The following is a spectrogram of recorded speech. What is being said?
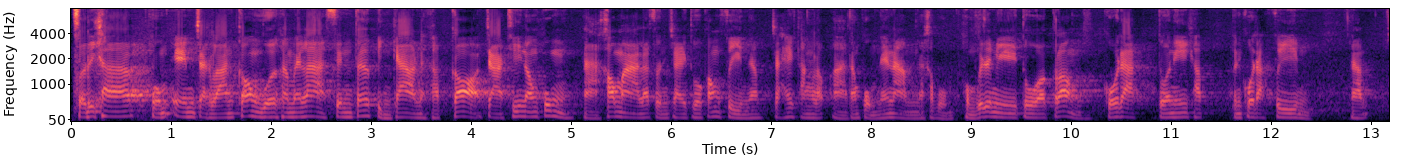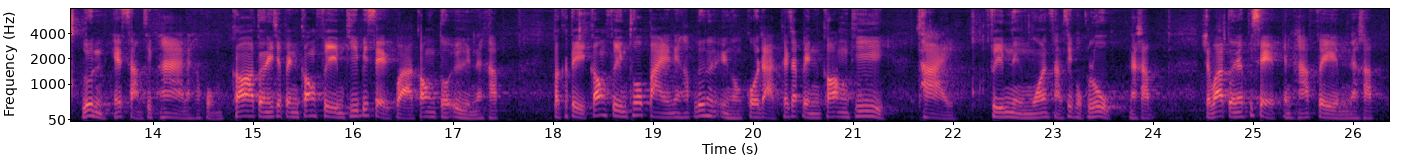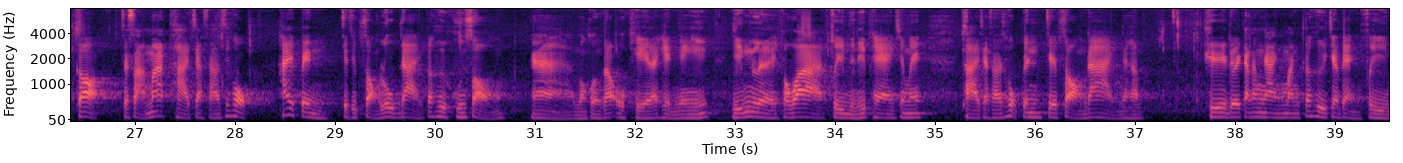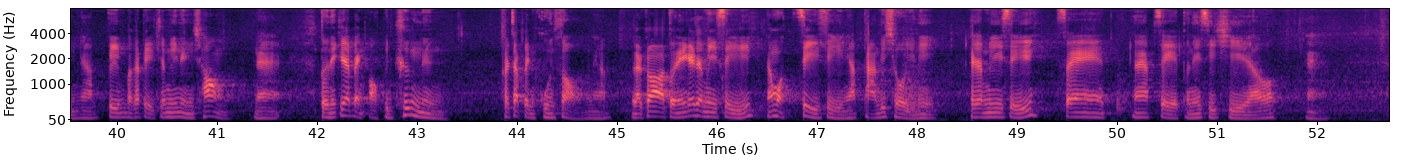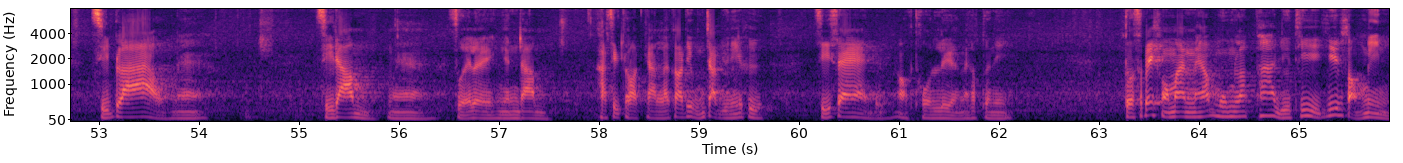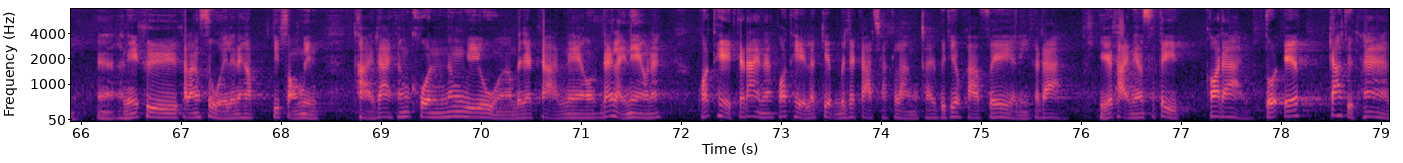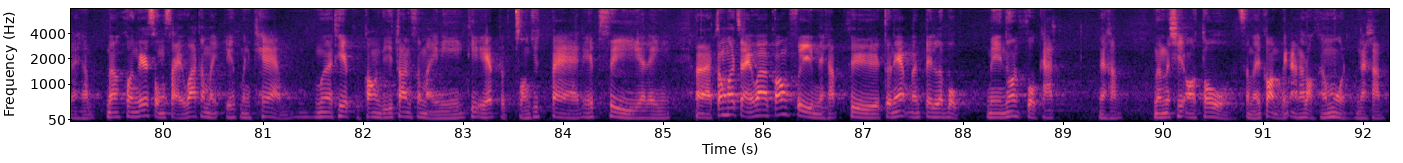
สวัสดีครับ ผมเอ็มจากร้านกล้อง Work Camera Center ปิ่นเก้านะครับก็จากที่น้องกุ้งเข้ามาแล้วสนใจตัวกล้องฟิล์มนะครับจะให้ทางเราทางผมแนะนำนะครับผมผมก็จะมีตัวกล้องโ o ดักตัวนี้ครับเป็นโ o ดักฟิล์มนะครับรุ่น H35 นะครับผมก็ตัวนี้จะเป็นกล้องฟิล์มที่พิเศษกว่ากล้องตัวอื่นนะครับปกติกล้องฟิล์มทั่วไปนะครับรุ่นอื่นๆของโ o ดักก็จะเป็นกล้องที่ถ่ายฟิล์ม1ม้วน36 ลูกนะครับแต่ว่าตัวนี้พิเศษเป็น half frame นะครับก็จะสามารถถ่ายจาก 36 ให้เป็น 72 รูปได้ก็คือคูณ2อ่าบางคนก็โอเคแล้วเห็นอย่างนี้ยิ้มเลยเพราะว่าฟิล์มอยู่นี่แพงใช่ไหมถ่ายจาก 36 เป็น 72 ได้นะครับ คือโดยการทำงานมันก็คือจะแบ่งฟิล์มนะครับฟิล์มปกติจะมี 1 ช่องนะตัวนี้ก็จะแบ่งออกเป็นครึ่งหนึ่งก็จะเป็นคูณ2นะครับแล้วก็ตัวนี้ก็จะมีสีทั้งหมด 4 สีนะครับตามที่โชว์อยู่นี่ก็จะมีสีเศษนะครับเศษตัวนี้สีเขียวอ่าสีบราวน์นะสีดำนะสวยเลยเงินดำ ลาสสิกตลอดกัน แล้วก็ที่ผมจับอยู่นี้คือ สีแซนออกโทนเหลืองนะครับตัวนี้ ตัวสเปคของมันนะครับ มุมรับภาพอยู่ที่ 22 มิลนะอันนี้คือกำลังสวยเลยนะครับ 22 มิลถ่ายได้ทั้งคนทั้งวิวบรรยากาศแนวได้หลายแนวนะ พราะเทรดก็ได้นะเพราะเทรดแล้วเก็บบรรยากาศฉากหลังใครไปเที่ยวคาเฟ่อะไรนี้ก็ได้ หรือจะถ่ายแนวสตรีทก็ได้ตัว f 9.5 นะครับบางคนก็จะสงสัยว่าทำไม f มันแคบ เมื่อเทียบกับกล้องดิจิตอลสมัยนี้ที่ f แบบ2.8 f 4อะไรอย่างนี้ต้องเข้าใจว่ากล้องฟิล์มนะครับคือตัวนี้มันเป็นระบบเมนวลโฟกัสนะครับมันไม่ใช่ออโต้สมัยก่อนเป็นอนาล็อกทั้งหมดนะครับ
